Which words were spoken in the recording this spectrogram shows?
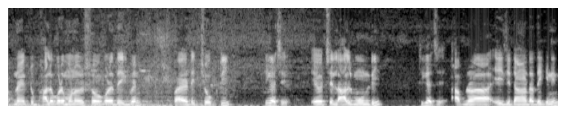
আপনারা একটু ভালো করে মনোযোগ সহকারে দেখবেন। পায়রাটির চোখটি, ঠিক আছে? এ হচ্ছে লাল মুন্ডি, ঠিক আছে? আপনারা এই যে ডানাটা দেখে নিন।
